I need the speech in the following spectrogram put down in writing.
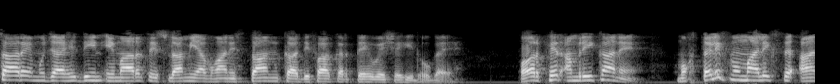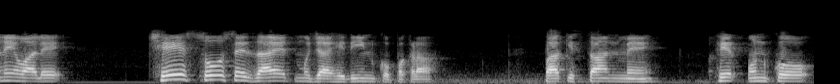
سارے مجاہدین عمارت اسلامی افغانستان کا دفاع کرتے ہوئے شہید ہو گئے۔ اور پھر امریکہ نے مختلف ممالک سے آنے والے چھ سو سے زائد مجاہدین کو پکڑا۔ پاکستان میں پھر ان کو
